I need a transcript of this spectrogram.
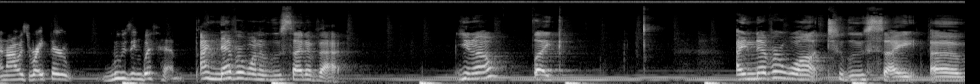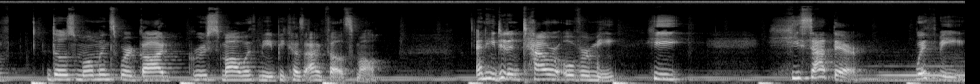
And I was right there losing with him. I never want to lose sight of that. You know? Like, I never want to lose sight of those moments where God grew small with me because I felt small. And he didn't tower over me. He he sat there with me.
